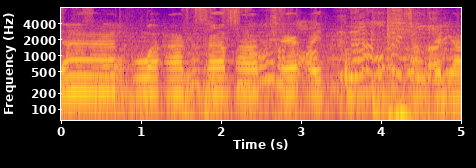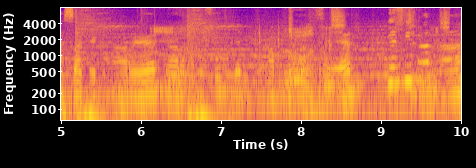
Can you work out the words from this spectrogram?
dan gua akan pakai item yang biasa kayak kemarin karena musuh jadi upload yang di mana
